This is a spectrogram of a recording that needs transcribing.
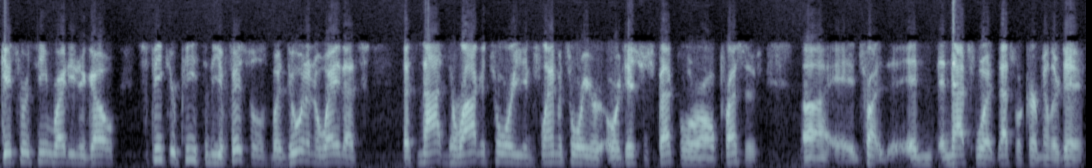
get your team ready to go, speak your piece to the officials, but do it in a way that's that's not derogatory, inflammatory, or, or disrespectful or oppressive. Uh, and, and that's what that's what Curt Miller did.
